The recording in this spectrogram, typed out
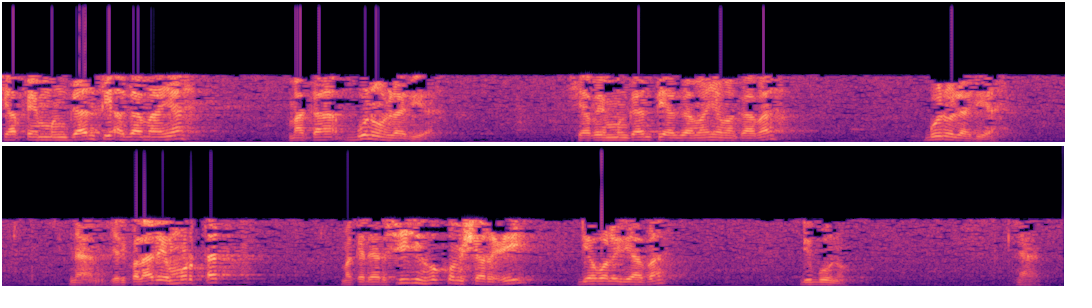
siapa yang mengganti agamanya maka bunuhlah dia. Siapa yang mengganti agamanya maka apa? Bunuhlah dia. Nah jadi kalau ada yang murtad maka dari sisi hukum syar'i dia boleh di apa? Dibunuh nah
